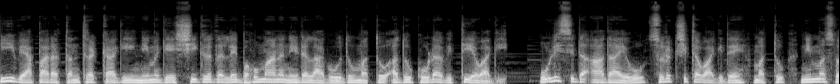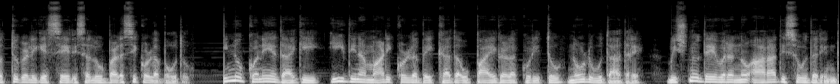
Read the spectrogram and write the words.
ಈ ವ್ಯಾಪಾರ ತಂತ್ರಕ್ಕಾಗಿ ನಿಮಗೆ ಶೀಘ್ರದಲ್ಲೇ ಬಹುಮಾನ ನೀಡಲಾಗುವುದು ಮತ್ತು ಅದು ಕೂಡ ವಿತ್ತೀಯವಾಗಿ ಉಳಿಸಿದ ಆದಾಯವು ಸುರಕ್ಷಿತವಾಗಿದೆ ಮತ್ತು ನಿಮ್ಮ ಸ್ವತ್ತುಗಳಿಗೆ ಸೇರಿಸಲು ಬಳಸಿಕೊಳ್ಳಬಹುದು. ಇನ್ನು ಕೊನೆಯದಾಗಿ, ಈ ದಿನ ಮಾಡಿಕೊಳ್ಳಬೇಕಾದ ಉಪಾಯಗಳ ಕುರಿತು ನೋಡುವುದಾದರೆ, ವಿಷ್ಣು ದೇವರನ್ನು ಆರಾಧಿಸುವುದರಿಂದ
